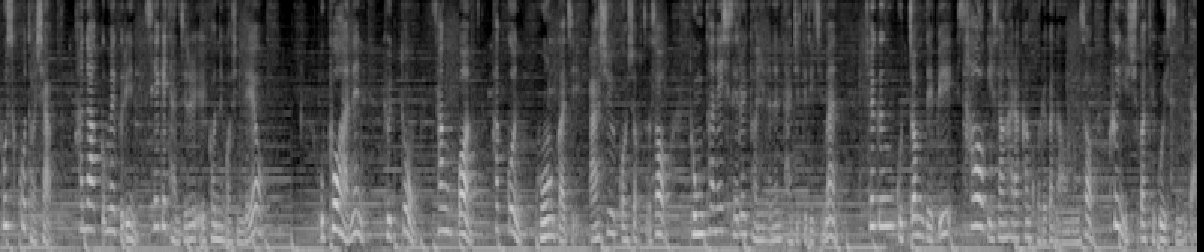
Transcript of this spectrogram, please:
포스코 더샵, 한화 꿈을 그린 3개 단지를 일컫는 것인데요. 우포한은 교통, 상권, 학군, 공원까지 아쉬울 것이 없어서 동탄의 시세를 견인하는 단지들이지만 최근 고점 대비 4억 이상 하락한 거래가 나오면서 큰 이슈가 되고 있습니다.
